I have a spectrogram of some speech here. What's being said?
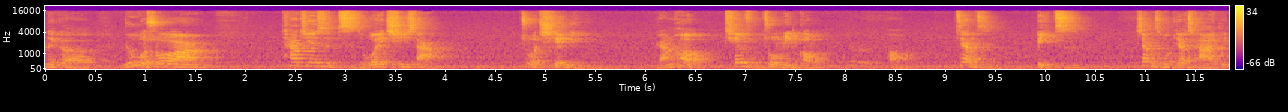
那个，如果说啊，他今天是紫微七煞做迁移，然后天府做命宫，哦，这样子比值，这样子会比较差一点。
